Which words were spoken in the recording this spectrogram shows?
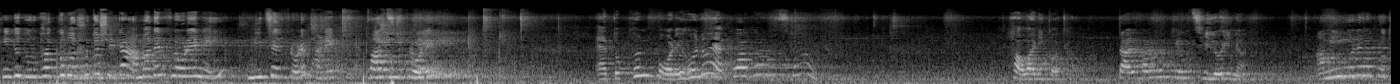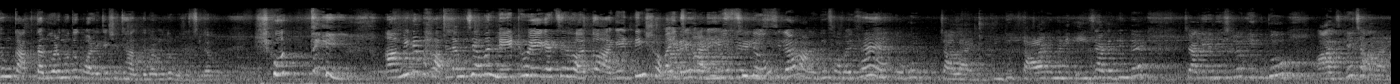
কিন্তু দুর্ভাগ্যবশত সেটা আমাদের ফ্লোরে নেই নিচের ফ্লোরে মানে ফার্স্ট ফ্লোরে এতক্ষণ পরে হলো অ্যাকোয়াগার্ডসটা হওয়ারই কথা। তার কারণ কেউ ছিলই না। আমি মনে হয় প্রথম কাকতারুয়ার মতো কলেজে এসে ঝাঁক দেবার মতো বসেছিলাম। সত্যি? আমি না ভাবলাম যে আমার লেট হয়ে গেছে হয়তো আগের দিন সবাই যে হারে এসেছিল। ছিলাম আগের দিন সবাই হ্যাঁ। তবু চালায় কিন্তু তার মানে এই যে আগের দিনটা চালিয়ে দিয়েছিল কিন্তু আজকে চালায়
